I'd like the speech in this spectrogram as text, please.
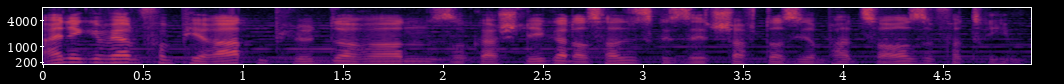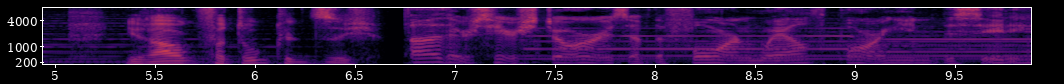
Einige werden von Piraten, Plünderern, sogar Schlägern aus Handelsgesellschaften aus ihrem Zuhause vertrieben. Ihre Augen verdunkeln sich. Others hear stories of the foreign wealth pouring into the city.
